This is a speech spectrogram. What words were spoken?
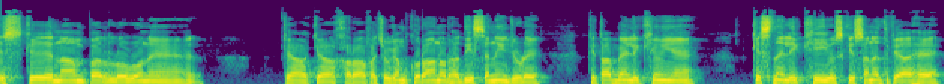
اس کے نام پر لوگوں نے کیا کیا خراف ہے چونکہ ہم قرآن اور حدیث سے نہیں جڑے، کتابیں لکھی ہوئی ہیں۔ کس نے لکھی؟ اس کی سند کیا ہے؟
